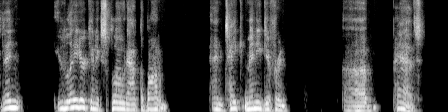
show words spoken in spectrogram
then you later can explode out the bottom and take many different uh, paths.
